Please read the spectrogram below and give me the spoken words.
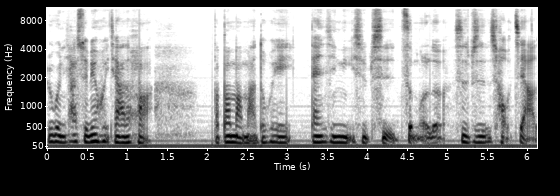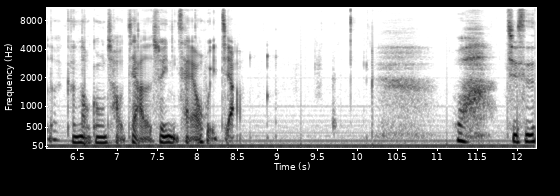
如果你他随便回家的话，爸爸妈妈都会担心你是不是怎么了，是不是吵架了，跟老公吵架了，所以你才要回家。哇，其实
